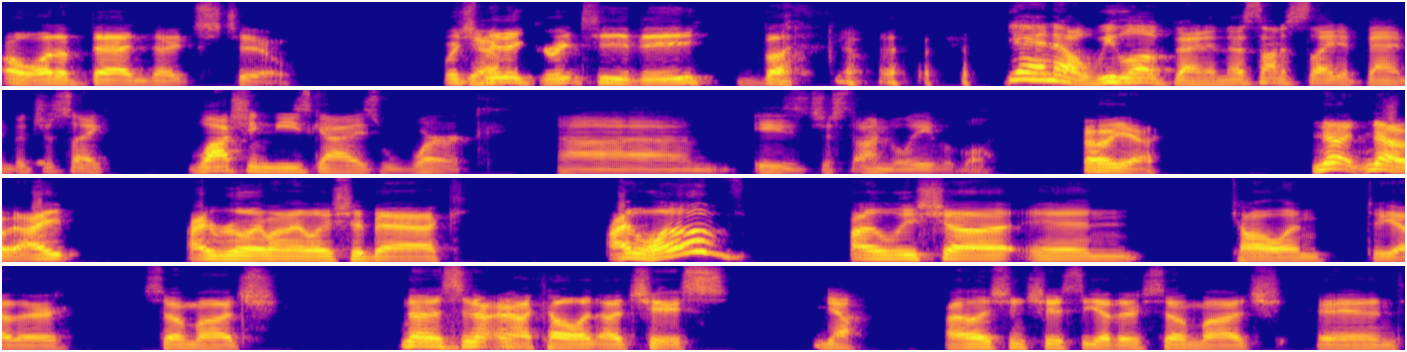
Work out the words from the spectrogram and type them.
a lot of bad nights too. Which Yeah. made it great TV, but Yeah, no, we love Ben, and that's not a slight at Ben, but just like watching these guys work um is just unbelievable. oh yeah. No, no, I I really want Alicia back. I love Alicia and Colin together so much. No, it's not, not Colin, uh, Chase. Yeah. Alicia and Chase together so much. And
